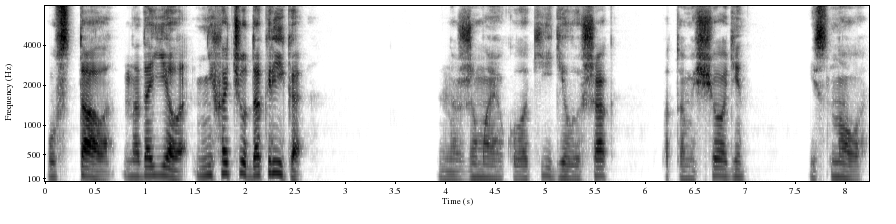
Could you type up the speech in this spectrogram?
Устала, надоело, не хочу до крика. Но сжимаю кулаки и делаю шаг, потом еще один и снова.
